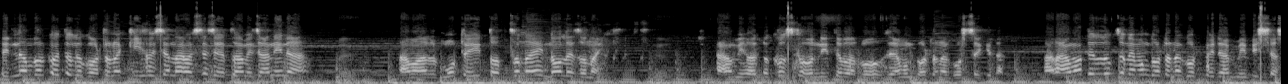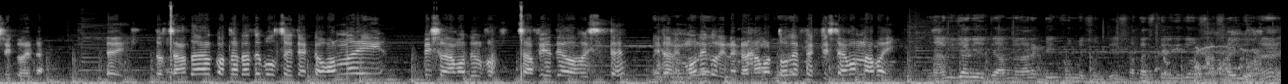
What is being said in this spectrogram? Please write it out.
তিন নম্বর কথা হলো ঘটনা কি হয়েছে না হয়েছে যেহেতু আমি জানি না। আমার মোটেই তথ্য নাই নলেজও নাই। আমি হয়তো খোঁজ খবর নিতে পারব যে এমন ঘটনা ঘটছে কিনা। আর আমাদের লোকজন এমন ঘটনা ঘটবে এটা আমি বিশ্বাসই করি না। এই তো চাঁদা কথাটাতে বলছে এটা একটা অন্যায় বিষয় আমাদের উপর চাপিয়ে দেওয়া হয়েছে। এটা আমি মনে করি না কারণ আমার দলের প্র্যাকটিসটা এমন না ভাই। না আমি জানি যে আপনার আরেকটা ইনফরমেশন দিই। সাতাশ তারিখে যখন শাসাইলো হ্যাঁ?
